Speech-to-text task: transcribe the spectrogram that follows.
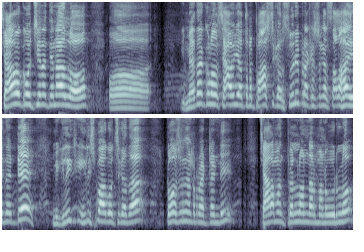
సేవకు వచ్చిన దినాల్లో ఈ మెదక్లో సేవ చేస్తున్న పాస్టర్ గారు సూర్యప్రకాష్ గారు సలహా ఏంటంటే మీకు ఇంగ్లీష్ ఇంగ్లీష్ బాగొచ్చు కదా ట్యూషన్ సెంటర్ పెట్టండి. చాలామంది పిల్లలు ఉన్నారు మన ఊరిలో.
